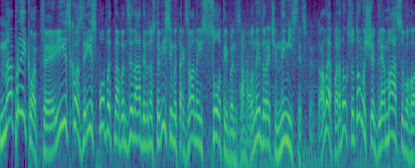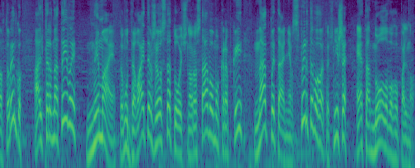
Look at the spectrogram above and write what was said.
Наприклад, різко зріс попит на бензин А98 і так званий сотий бензин. Ага. Вони, до речі, не містять спирту. Але парадокс у тому, що для масового авторинку альтернативи немає. Тому давайте вже остаточно розставимо крапки над питанням спиртового, точніше, етанолового пального.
